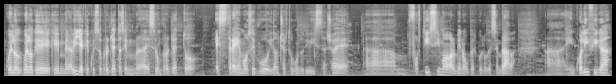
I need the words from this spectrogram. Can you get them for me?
quello, quello che, che meraviglia è che questo progetto sembra essere un progetto estremo, se vuoi, da un certo punto di vista, cioè uh, fortissimo, almeno per quello che sembrava, uh, in qualifica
